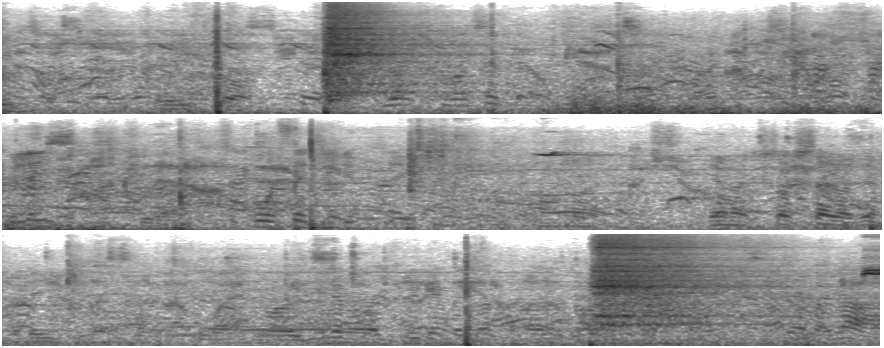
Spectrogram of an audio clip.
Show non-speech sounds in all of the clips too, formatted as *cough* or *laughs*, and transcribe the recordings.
Yeah, no, because I've said I didn't believe you. That's Well, you never like two games like that. like that.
